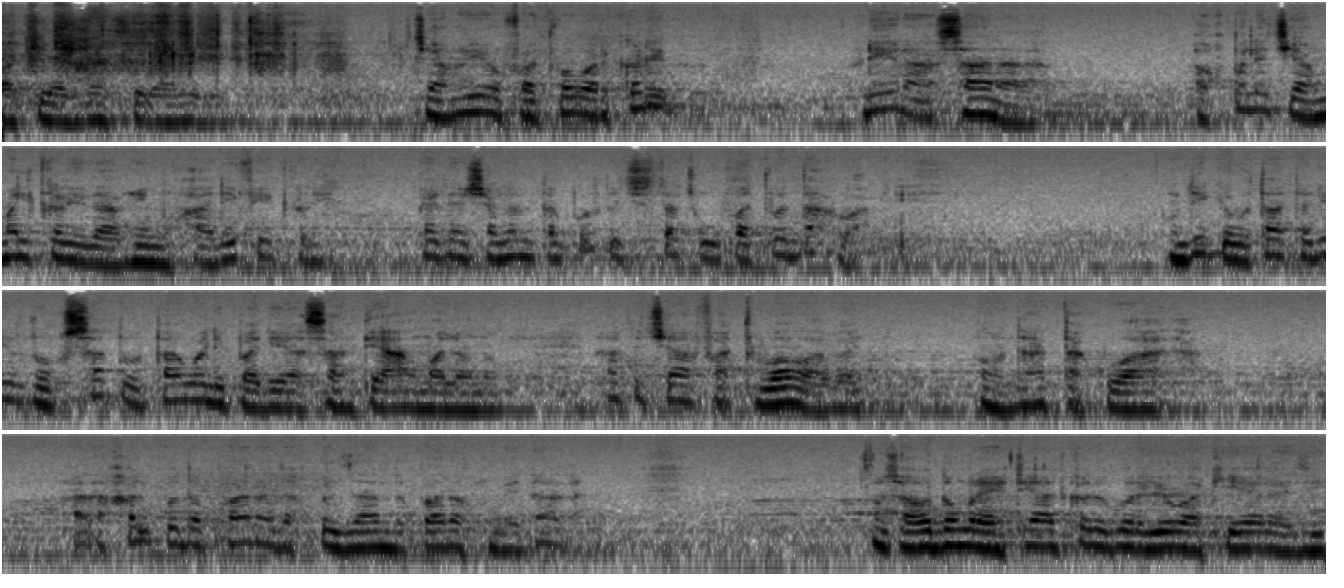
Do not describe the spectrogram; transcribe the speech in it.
واقعیت ده چې راغلي چې هغه یو فتوا ورکړې ډیر اسانه ده او خپل چې عمل کړي دا غي مخالفه کړي پیدا شنن ته پورته چې تاسو فتوا دا وه دی که اوتا ته ډیر رخصت اوتا ولی په دی اسانتیا عملونو کی هغه چا فتوا وابد او دا تقوا ده دا د خلکو د پاره د خپل ځان د پاره خو می دا ده اوس هغه دومره احتیاط کړو ګوره یو واقعیا راځی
